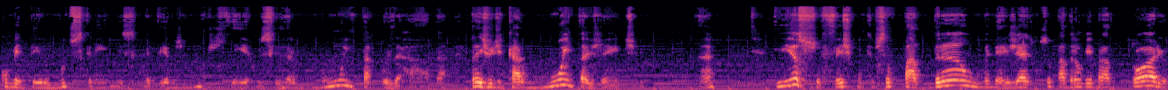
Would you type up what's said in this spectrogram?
cometeram muitos crimes, cometeram muitos erros, fizeram muita coisa errada, prejudicaram muita gente. Né? E isso fez com que o seu padrão energético, o seu padrão vibratório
